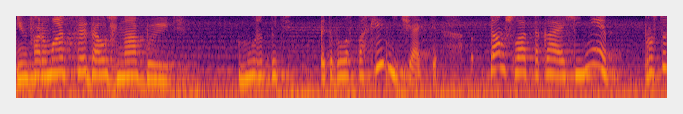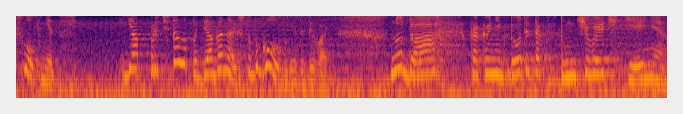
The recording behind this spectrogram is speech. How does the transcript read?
Информация должна быть. Может быть, это было в последней части? Там шла такая ахинея, просто слов нет. Я прочитала по диагонали, чтобы голову не забивать. Ну да, как анекдоты, так вдумчивое чтение.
